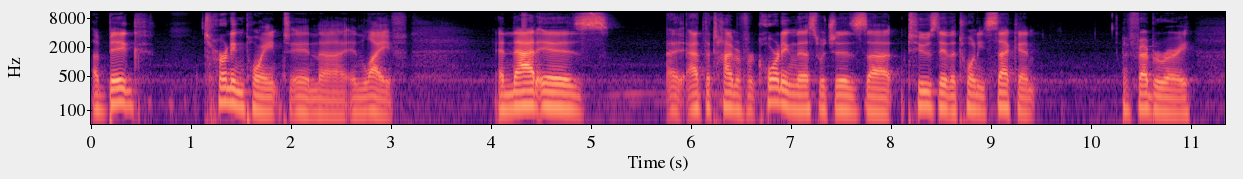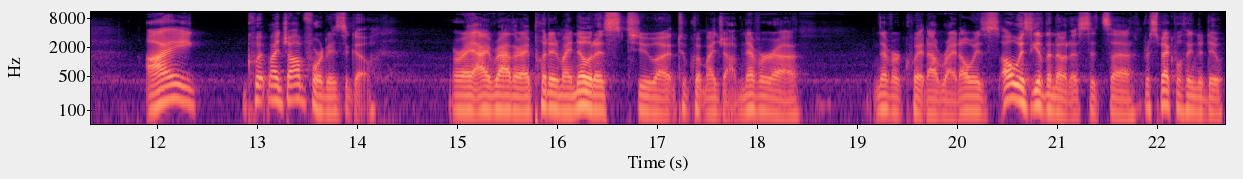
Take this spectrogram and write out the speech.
a big turning point in uh, in life and that is uh, at the time of recording this, which is uh, Tuesday the 22nd of February. I quit my job four days ago, or I, I rather I put in my notice to uh, to quit my job. Never uh, never quit outright. Always always give the notice. It's a respectful thing to do.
